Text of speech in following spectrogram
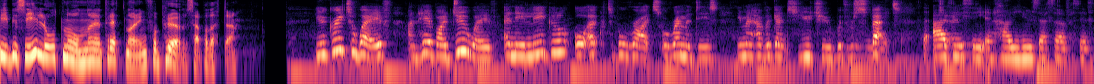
BBC lot noen 13-åringer få prøve seg på dette. You agree to waive, and hereby do waive, any legal or equitable rights or remedies you may have against YouTube with respect to the IVC and how you use their services,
